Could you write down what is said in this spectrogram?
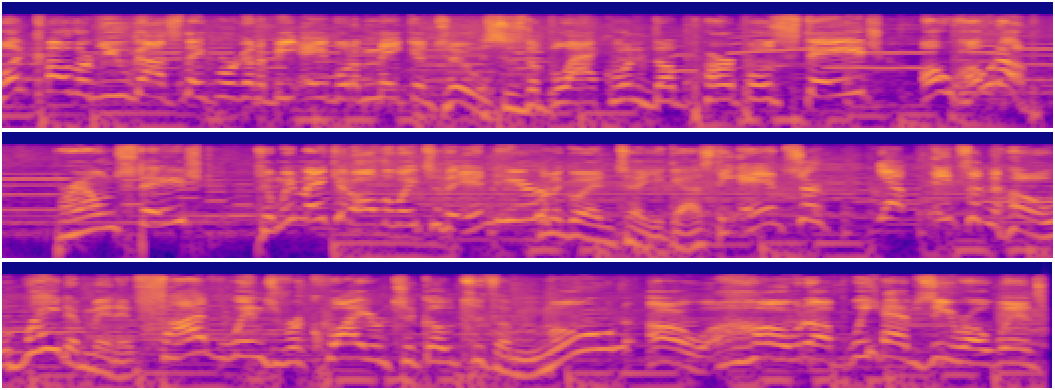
What color do you guys think we're gonna be able to make it to? This is the black one, the purple stage. Oh, hold up brown stage? Can we make it all the way to the end here? Let me go ahead and tell you guys. The answer? Yep, it's a no. Wait a minute. Five wins required to go to the moon? Oh, hold up. We have zero wins.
